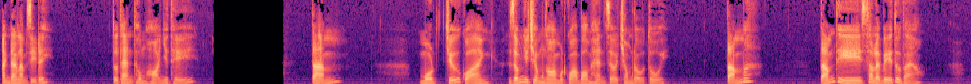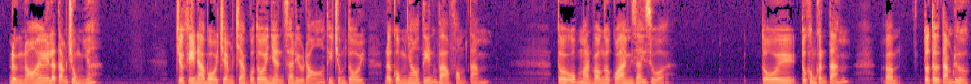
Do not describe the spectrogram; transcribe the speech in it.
Anh đang làm gì đấy? Tôi thản thùng hỏi như thế. Tám. Một chữ của anh Giống như châm ngòi một quả bom hẹn giờ trong đầu tôi. Tắm á? Tắm thì sao lại bế tôi vào? Đừng nói là tắm trùng nhé. Trước khi não bộ chậm chạp của tôi nhận ra điều đó Thì chúng tôi đã cùng nhau tiến vào phòng tắm. Tôi úp mặt vào ngực của anh giấy rùa Tôi... tôi không cần tắm. À, Tôi tự tắm được.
